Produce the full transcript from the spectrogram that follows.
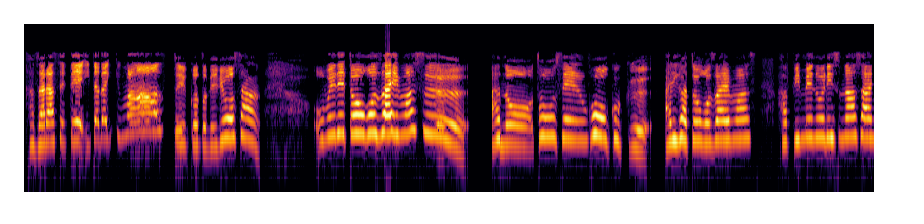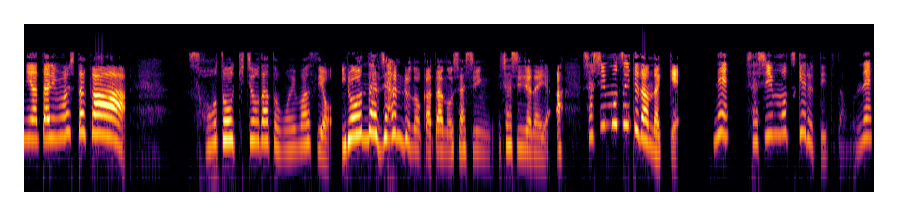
飾らせていただきまーす。ということで、りょうさん、おめでとうございます。あの、当選報告、ありがとうございます。ハピメのリスナーさんに当たりましたか？相当貴重だと思いますよ。いろんなジャンルの方の写真、写真じゃないや。あ、写真もついてたんだっけ？ね、写真もつけるって言ってたもんね。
